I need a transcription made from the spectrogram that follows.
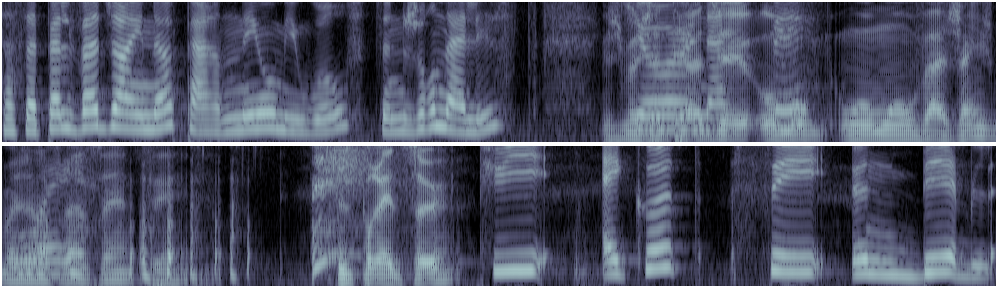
Ça s'appelle Vagina par Naomi Wolf. C'est une journaliste. J'imagine a un traduire au aspect- mot, au mot vagin, j'imagine Ouais. en français. Juste pour être sûr. Puis, écoute, c'est une Bible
